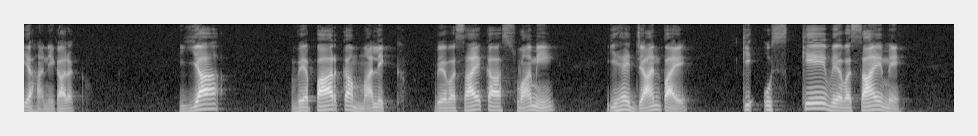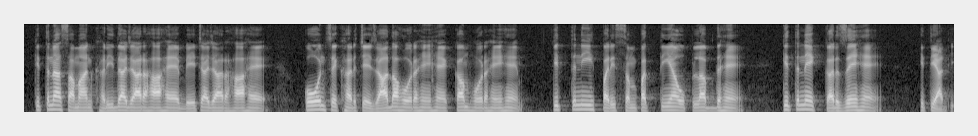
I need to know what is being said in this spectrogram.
या हानिकारक? या व्यापार का मालिक, व्यवसाय का स्वामी यह जान पाए कि उसके व्यवसाय में कितना सामान खरीदा जा रहा है, बेचा जा रहा है, कौन से खर्चे ज़्यादा हो रहे हैं, कम हो रहे हैं, कितनी परिसंपत्तियाँ उपलब्ध हैं, कितने कर्जे हैं, इत्यादि।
